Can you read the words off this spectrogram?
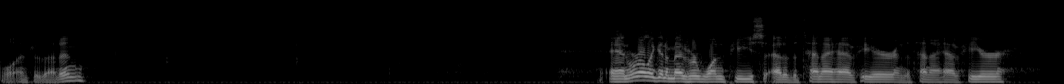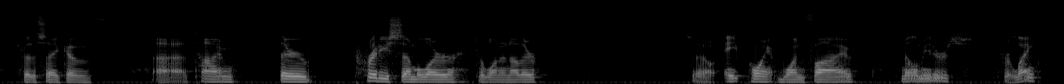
We'll enter that in. And we're only going to measure one piece out of the 10 I have here and the 10 I have here for the sake of uh, time. They're pretty similar to one another. So 8.15 millimeters for length.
